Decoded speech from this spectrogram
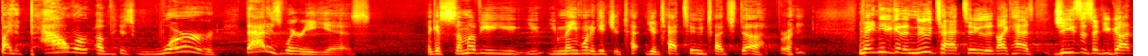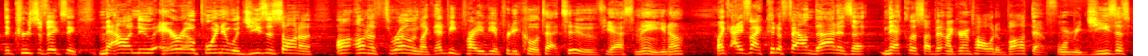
by the power of his word. That is where he is. I guess some of you, you, you, you may want to get your, ta- your tattoo touched up, right? You may need to get a new tattoo that like has Jesus if you got the crucifix, now a new arrow pointing with Jesus on a, on a throne. Like that'd be probably be a pretty cool tattoo if you ask me, you know? Like if I could have found that as a necklace, I bet my grandpa would have bought that for me. Jesus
